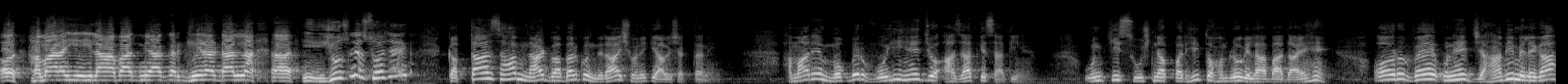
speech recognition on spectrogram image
और हमारा ये इलाहाबाद में आकर घेरा डालना यूजलेस हो जाएगा। कप्तान साहब नाट बाबर को निराश होने की आवश्यकता नहीं। हमारे मुखबिर वही हैं जो आज़ाद के साथी हैं। उनकी सूचना पर ही तो हम लोग इलाहाबाद आए हैं। और वह उन्हें जहाँ भी मिलेगा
